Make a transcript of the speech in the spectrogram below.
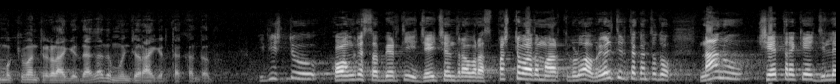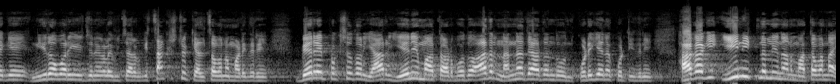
ಮುಖ್ಯಮಂತ್ರಿಗಳಾಗಿದ್ದಾಗ ಅದು ಮುಂಜೂರಾಗಿರ್ತಕ್ಕಂಥದ್ದು. ಇದಿಷ್ಟು ಕಾಂಗ್ರೆಸ್ ಅಭ್ಯರ್ಥಿ ಜಯಚಂದ್ರ ಅವರ ಸ್ಪಷ್ಟವಾದ ಮಾತುಗಳು. ಅವ್ರು ಹೇಳ್ತಿರ್ತಕ್ಕಂಥದ್ದು, ನಾನು ಕ್ಷೇತ್ರಕ್ಕೆ, ಜಿಲ್ಲೆಗೆ ನೀರಾವರಿ ಯೋಜನೆಗಳ ವಿಚಾರವಾಗಿ ಸಾಕಷ್ಟು ಕೆಲಸವನ್ನು ಮಾಡಿದ್ದೀನಿ. ಬೇರೆ ಪಕ್ಷದವ್ರು ಯಾರು ಏನೇ ಮಾತಾಡ್ಬೋದು, ಆದರೆ ನನ್ನದೇ ಆದಂಥ ಒಂದು ಕೊಡುಗೆಯನ್ನು ಕೊಟ್ಟಿದ್ದೀನಿ. ಹಾಗಾಗಿ ಈ ನಿಟ್ಟಿನಲ್ಲಿ ನಾನು ಮತವನ್ನು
